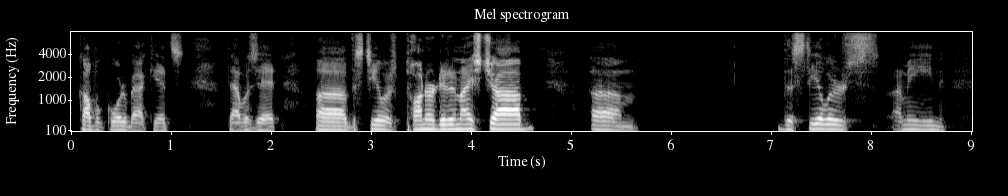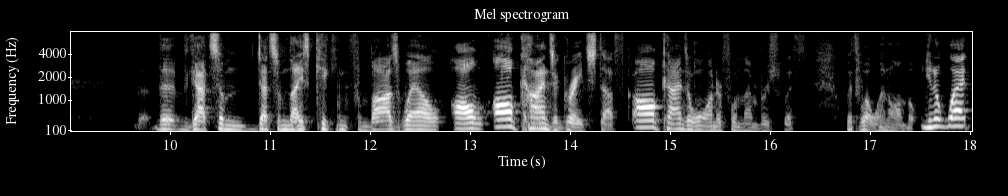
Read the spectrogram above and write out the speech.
a couple quarterback hits. That was it. Uh, the Steelers punter did a nice job. Um, the Steelers, I mean, the got some got some nice kicking from Boswell. All all kinds of great stuff. All kinds of wonderful numbers with with what went on. But you know what?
